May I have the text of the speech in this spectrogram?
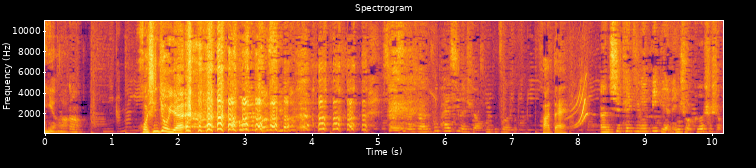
影啊，嗯，火星救援》休息的时候，不拍戏的时候会做什么？发呆。嗯，去 KTV 必点的一首歌是什么？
